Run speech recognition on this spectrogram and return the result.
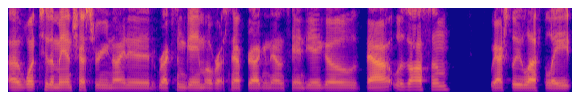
I went to the Manchester United Wrexham game over at Snapdragon down in San Diego. That was awesome. We actually left late.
